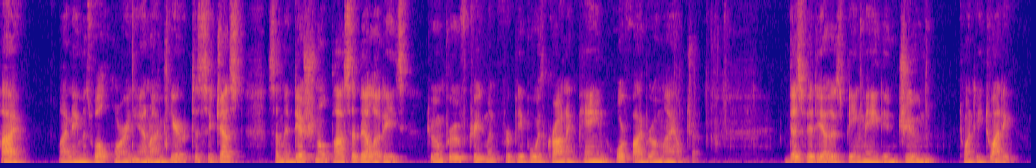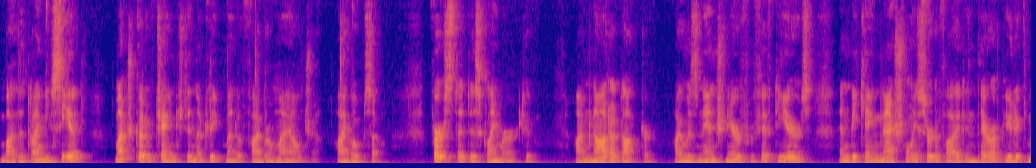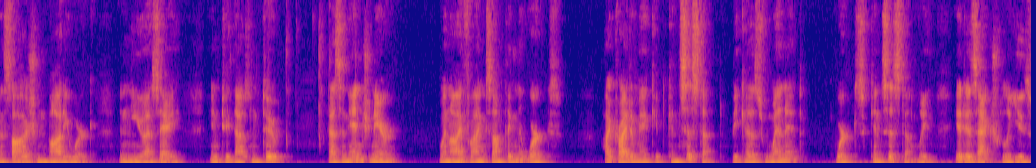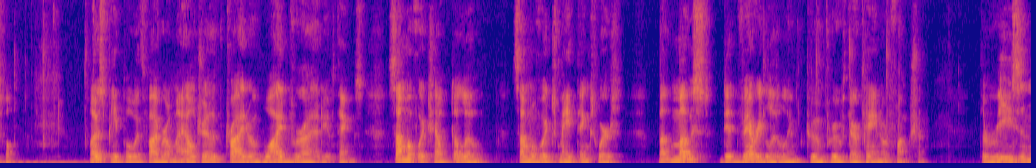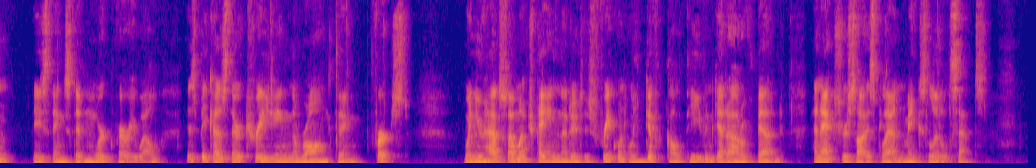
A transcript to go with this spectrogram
Hi, my name is Walt Morey and I'm here to suggest some additional possibilities to improve treatment for people with chronic pain or fibromyalgia. This video is being made in June 2020. By the time you see it, much could have changed in the treatment of fibromyalgia. I hope so. First, a disclaimer or two. I'm not a doctor. I was an engineer for 50 years and became nationally certified in therapeutic massage and bodywork in the USA in 2002. As an engineer, when I find something that works, I try to make it consistent because when it works consistently, it is actually useful. Most people with fibromyalgia have tried a wide variety of things, some of which helped a little, some of which made things worse, but most did very little to improve their pain or function. The reason these things didn't work very well is because they're treating the wrong thing first. When you have so much pain that it is frequently difficult to even get out of bed, an exercise plan makes little sense.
